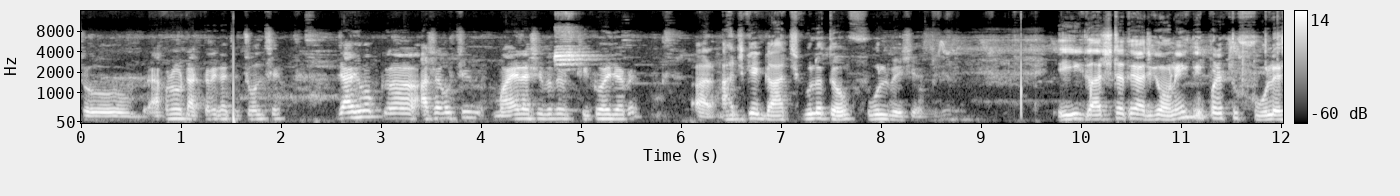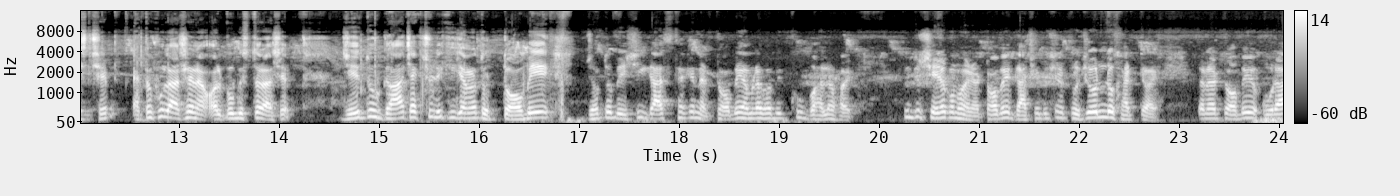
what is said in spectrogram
সো এখনও ডাক্তারের কাছে চলছে। যাই হোক আশা করছি মায়ের আশীর্বাদে ঠিক হয়ে যাবে। আর আজকে গাছগুলোতেও ফুল বেশি আসছে। এই গাছটাতে আজকে অনেক দিন পর একটু ফুল এসছে। এত ফুল আসে না, অল্প বিস্তর আসে। যেহেতু গাছ অ্যাকচুয়ালি কি জানো তো, টবে যত বেশি গাছ থাকে না, টবে আমরা ভাবি খুব ভালো হয়। কিন্তু সেরকম হয় না। টবে গাছের পিছনে প্রচণ্ড খাটতে হয়। কেননা টবে ওরা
